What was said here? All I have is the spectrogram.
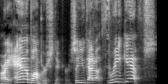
all right, and a bumper sticker. So you got uh, three gifts.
